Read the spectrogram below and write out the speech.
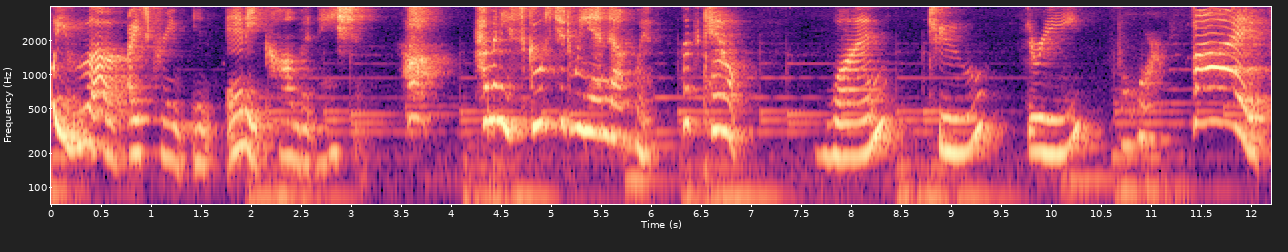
We love ice cream in any combination. How many scoops did we end up with? Let's count. One, two, three, four, five.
